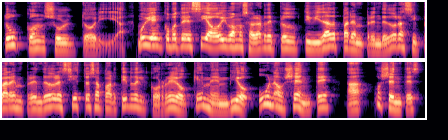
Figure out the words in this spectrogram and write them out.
tu consultoría. Muy bien, como te decía, hoy vamos a hablar de productividad para emprendedoras y para emprendedores y esto es a partir del correo que me envió una oyente a oyentes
